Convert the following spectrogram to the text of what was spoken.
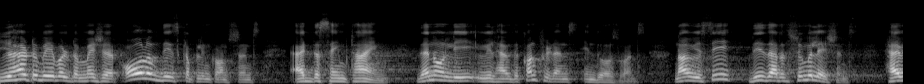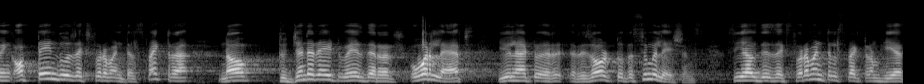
You have to be able to measure all of these coupling constants at the same time. Then only you will have the confidence in those ones. Now you see these are the simulations. Having obtained those experimental spectra now to generate where there are overlaps you will have to re resort to the simulations. So you have this experimental spectrum here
